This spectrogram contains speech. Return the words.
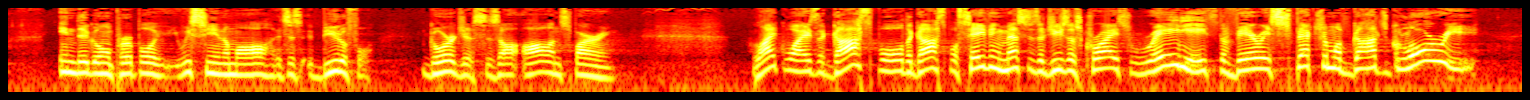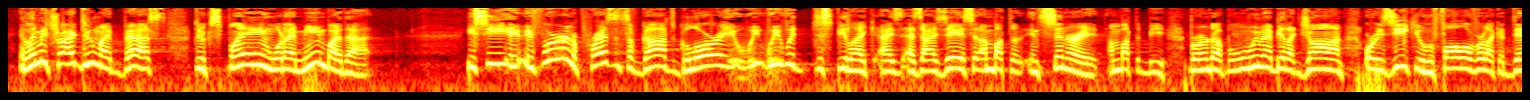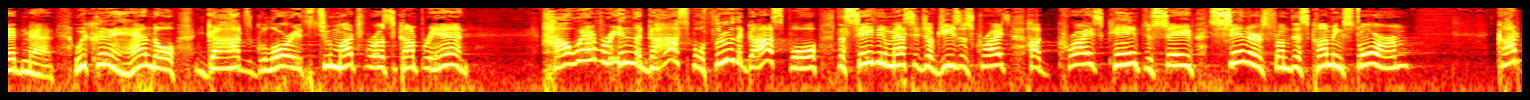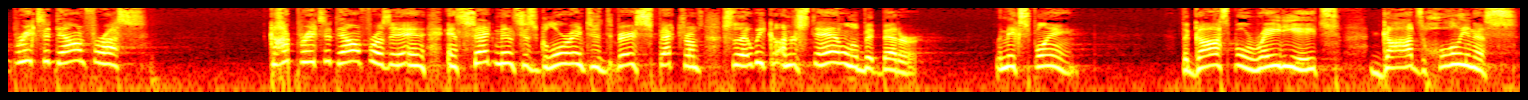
indigo, and purple. We've seen them all. It's just beautiful, gorgeous, is all, inspiring. Likewise, the gospel, the gospel saving message of Jesus Christ radiates the very spectrum of God's glory. And let me try to do my best to explain what I mean by that. You see, if we're in the presence of God's glory, we, we would just be like, as, as Isaiah said, I'm about to incinerate. I'm about to be burned up. We might be like John or Ezekiel who fall over like a dead man. We couldn't handle God's glory. It's too much for us to comprehend. However, in the gospel, through the gospel, the saving message of Jesus Christ, how Christ came to save sinners from this coming storm, God breaks it down for us. God breaks it down for us and, and segments His glory into various spectrums so that we can understand a little bit better. Let me explain. The gospel radiates God's holiness.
